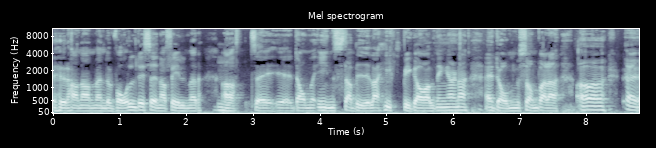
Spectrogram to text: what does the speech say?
hur han använder våld i sina filmer. Mm. Att eh, de instabila hippiegalningarna är de som bara "Ah, eh,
